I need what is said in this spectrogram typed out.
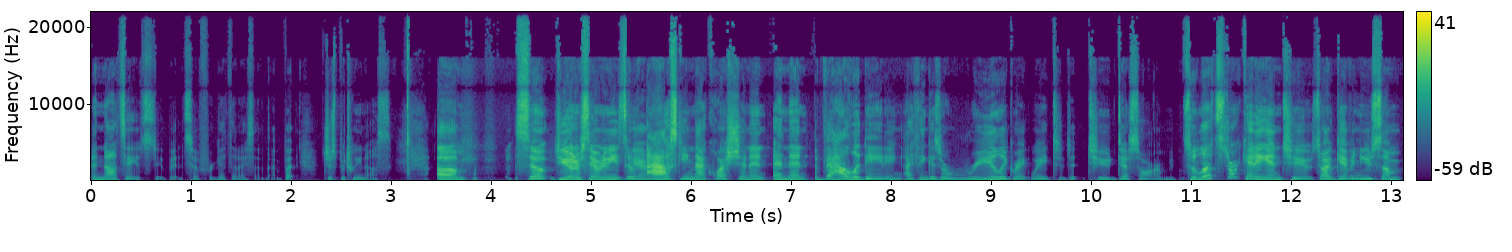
and not say it's stupid. So forget that I said that, but just between us. Um, so do you understand what I mean? So yeah. asking that question and, and then validating, I think is a really great way to, to disarm. So let's start getting into, so I've given you some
